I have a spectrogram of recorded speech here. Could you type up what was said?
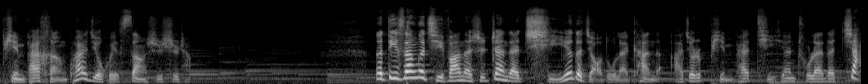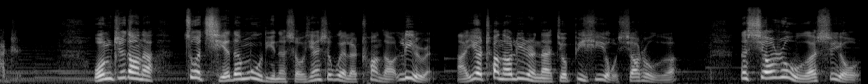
品牌很快就会丧失市场。那第三个启发呢，是站在企业的角度来看的啊，就是品牌体现出来的价值。我们知道呢，做企业的目的呢，首先是为了创造利润啊，要创造利润呢，就必须有销售额。那销售额是由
